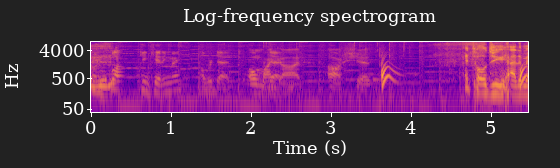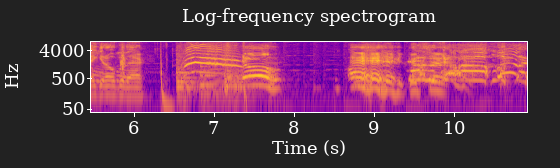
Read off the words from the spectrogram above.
you fucking kidding me? Oh, we're dead. Oh my Yeah. god. Oh shit. I told you you had to make it over there. No. Hey, good shit. Oh my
